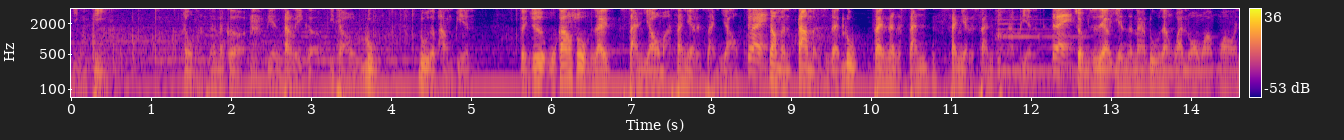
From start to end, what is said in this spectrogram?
营地，我们的那个 连上了一个一条路路的旁边。对，就是我刚刚说我们在山腰嘛，山崖的山腰。对。那我们大门是在路在那个山山崖的山顶那边。对。所以我们就是要沿着那个路上弯弯弯弯弯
